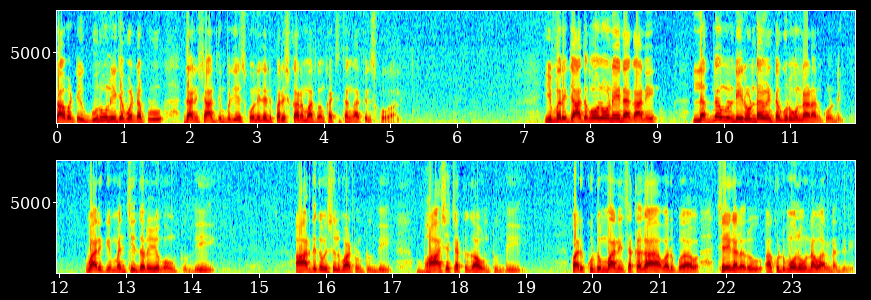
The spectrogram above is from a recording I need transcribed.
కాబట్టి గురువు నీచపడ్డప్పుడు దాన్ని శాంతింపజేసుకొని దాని పరిష్కార మార్గం ఖచ్చితంగా తెలుసుకోవాలి. ఎవరి జాతకంలోనైనా కానీ లగ్నం నుండి రెండో వెంట గురువు ఉన్నాడు అనుకోండి వారికి మంచి ధనయోగం ఉంటుంది. ఆర్థిక వెసులుబాటు ఉంటుంది. భాష చక్కగా ఉంటుంది. వారి కుటుంబాన్ని చక్కగా వారు చేయగలరు. ఆ కుటుంబంలో ఉన్న వారిని అదిని.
